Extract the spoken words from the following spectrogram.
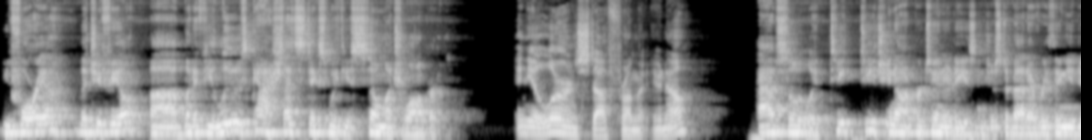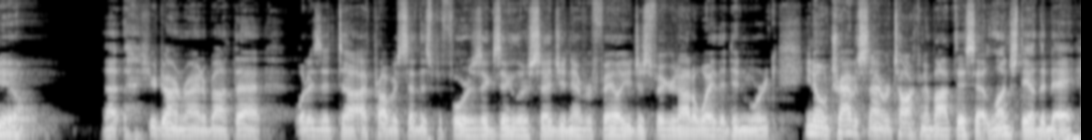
euphoria that you feel. Uh, but if you lose, gosh, that sticks with you so much longer. And you learn stuff from it, you know. Absolutely, Te- teaching opportunities in just about everything you do. That you're darn right about that what is it? Uh, I've probably said this before. Zig Ziglar said, "You never fail. You just figured out a way that didn't work." You know, Travis and I were talking about this at lunch the other day.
